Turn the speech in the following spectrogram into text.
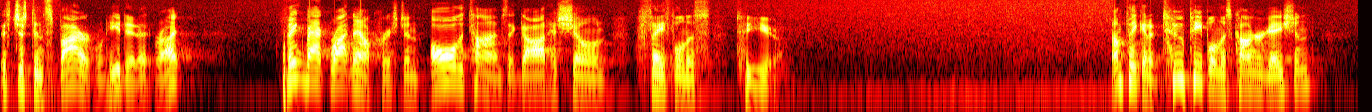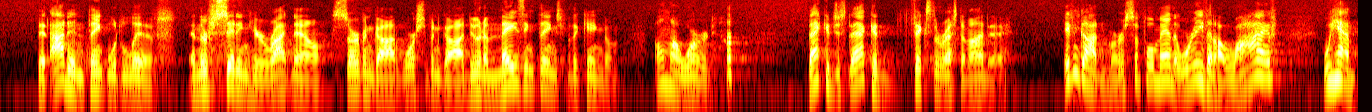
It's just inspired when he did it, right? Think back right now, Christian, all the times that God has shown faithfulness to you. I'm thinking of two people in this congregation that I didn't think would live. And they're sitting here right now, serving God, worshiping God, doing amazing things for the kingdom. Oh my word. that could just that could fix the rest of my day. Isn't God merciful, man, that we're even alive? We have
